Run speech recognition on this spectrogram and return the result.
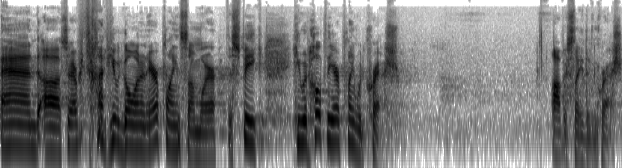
And uh, so every time he would go on an airplane somewhere to speak, he would hope the airplane would crash. Obviously, it didn't crash.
